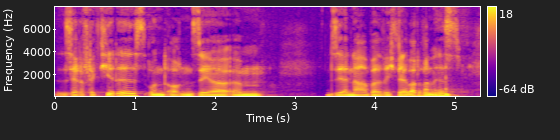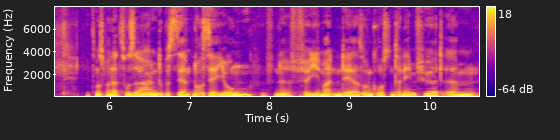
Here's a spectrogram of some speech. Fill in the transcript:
sehr reflektiert ist und auch ein sehr, ähm, sehr nah bei sich selber dran ist. Jetzt muss man dazu sagen, du bist sehr, noch sehr jung ne, für jemanden, der so ein großes Unternehmen führt. Ähm,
